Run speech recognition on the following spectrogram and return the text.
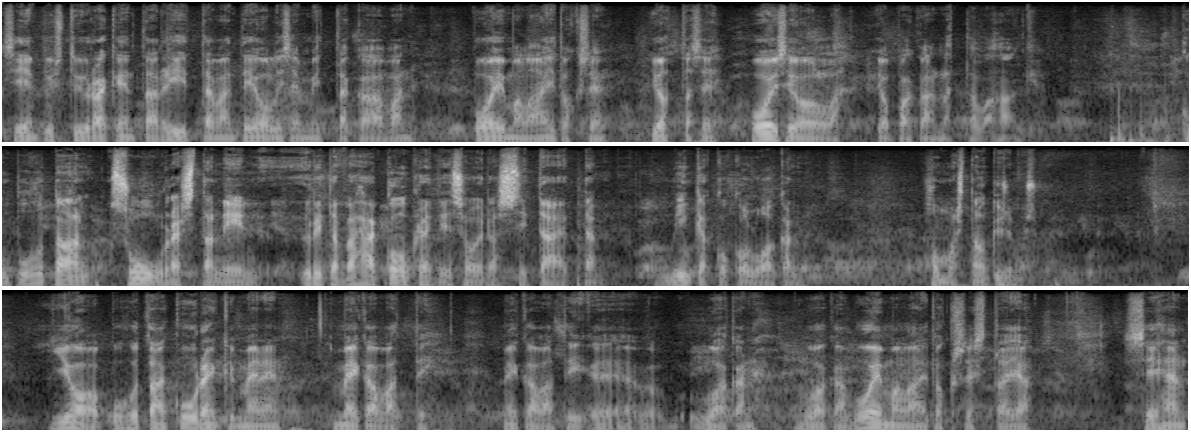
siihen pystyy rakentamaan riittävän teollisen mittakaavan voimalaitoksen, jotta se voisi olla jopa kannattava hanke. Kun puhutaan suuresta, niin yritä vähän konkretisoida sitä, että minkä kokoluokan hommasta on kysymys. Joo, puhutaan 60 megawatti, megawatti luokan, luokan voimalaitoksesta ja sehän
